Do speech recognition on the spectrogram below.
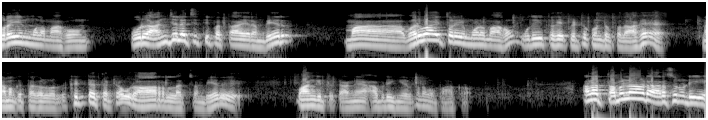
துறையின் மூலமாகவும் ஒரு அஞ்சு லட்சத்தி பத்தாயிரம் பேர் மா வருவாய்த்துறை மூலமாகவும் உதவித்தொகை பெற்றுக்கொண்டிருப்பதாக நமக்கு தகவல் வருது. கிட்டத்தட்ட ஒரு ஆறரை லட்சம் பேர் வாங்கிட்டு இருக்காங்க அப்படிங்கிறத நம்ம பார்க்குறோம். ஆனால் தமிழ்நாடு அரசனுடைய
